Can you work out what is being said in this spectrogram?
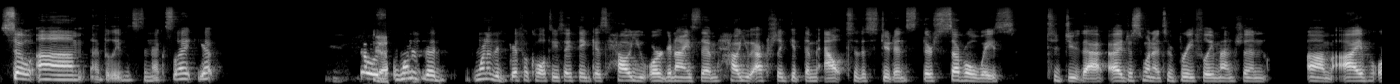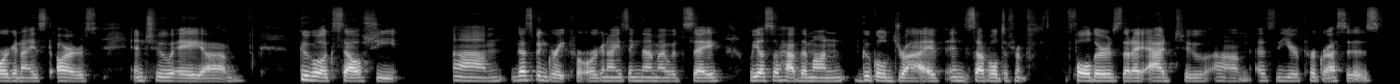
So um, I believe this is the next slide. Yep. So Yeah. one of the one of the difficulties I think is how you organize them, how you actually get them out to the students. There's several ways to do that. I just wanted to briefly mention um, I've organized ours into a um, Google Excel sheet. Um, that's been great for organizing them. I would say we also have them on Google Drive in several different folders that I add to um, as the year progresses.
